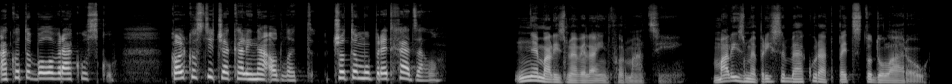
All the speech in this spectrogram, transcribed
Ako to bolo v Rakúsku? Koľko ste čakali na odlet? Čo tomu predchádzalo? Nemali sme veľa informácií. Mali sme pri sebe akurát 500 dolárov.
